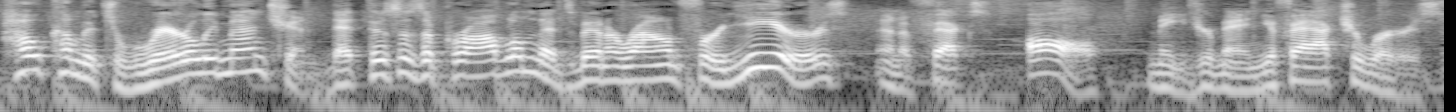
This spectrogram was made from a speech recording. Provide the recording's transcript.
how come it's rarely mentioned that this is a problem that's been around for years and affects all major manufacturers?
